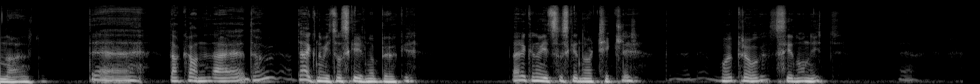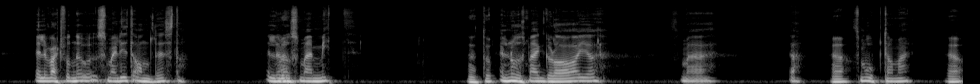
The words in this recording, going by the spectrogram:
Nei. Det, da kan, det, er, det er ikke noe vits å skrive noen bøker. Det er ikke noe vits å skrive noen artikler. Det, det må jo prøve å si noe nytt. Eller i hvert fall noe som er litt annerledes. da. Eller noe som er mitt. Nettopp. Eller noe som jeg er glad i, som, jeg, ja, Ja. som opptar meg. Ja.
